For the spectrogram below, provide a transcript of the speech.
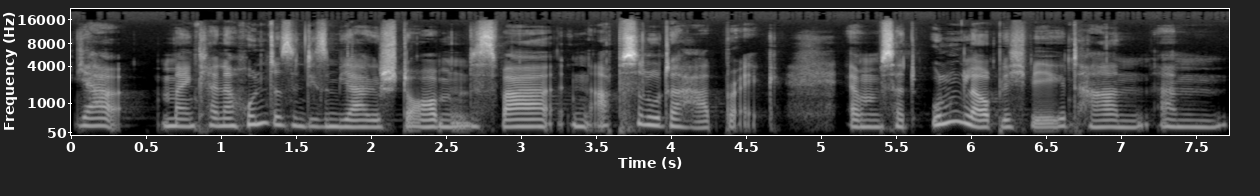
ja, mein kleiner Hund ist in diesem Jahr gestorben. Das war ein absoluter Heartbreak. Ähm, es hat unglaublich wehgetan. Ähm,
